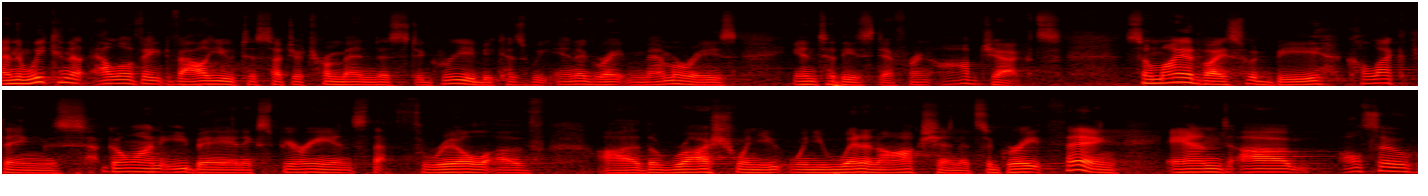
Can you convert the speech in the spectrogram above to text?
And then we can elevate value to such a tremendous degree because we integrate memories into these different objects. So my advice would be collect things, go on eBay and experience that thrill of uh, the rush when you, when you win an auction. It's a great thing. And uh, also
